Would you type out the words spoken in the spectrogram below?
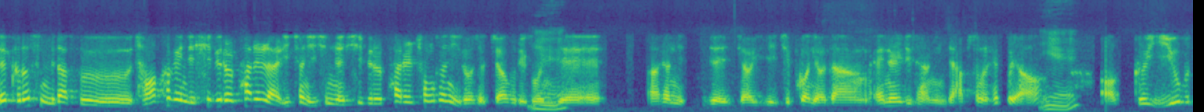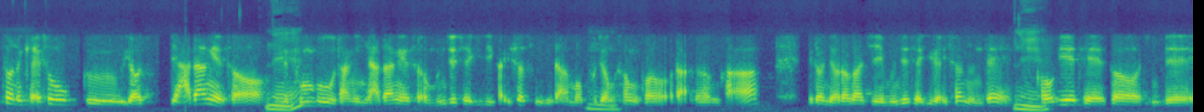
네, 그렇습니다. 그 정확하게 이제 11월 8일 날 2020년 11월 8일 총선이 이루어졌죠. 그리고 네. 이제 아, 현 이제 저기 집권 여당 NLD당이 이제 압승을 했고요. 예. 어, 그 이후부터는 계속 그 여, 야당에서 네. 군부 당인 야당에서 문제 제기가 있었습니다. 뭐 음. 부정 선거라든가 이런 여러 가지 문제 제기가 있었는데 네. 거기에 대해서 이제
